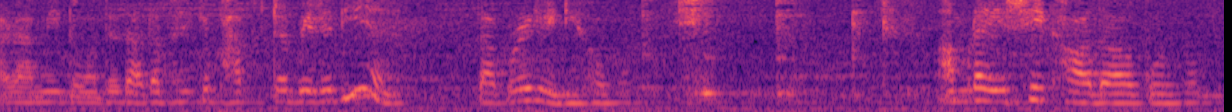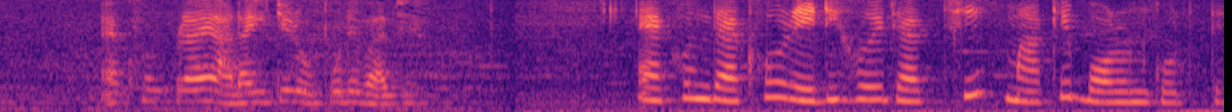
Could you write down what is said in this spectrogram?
আর আমি তোমাদের দাদাভাইকে ভাতটা বেড়ে দিয়ে তারপরে রেডি হব। আমরা এসেই খাওয়া দাওয়া করব। এখন প্রায় আড়াইটের ওপরে বাজে। এখন দেখো রেডি হয়ে যাচ্ছি মাকে বরণ করতে।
